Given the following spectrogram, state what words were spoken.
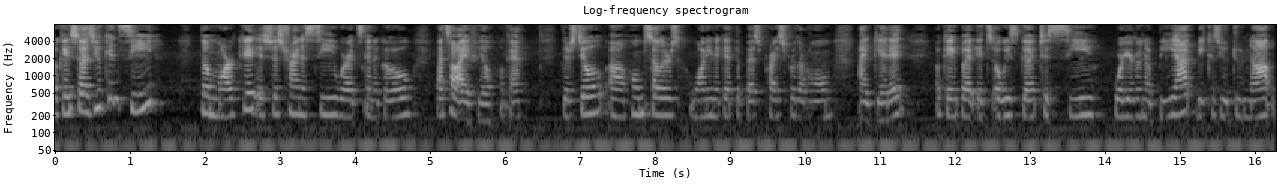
Okay, so as you can see, the market is just trying to see where it's going to go. That's how I feel, okay? There's still uh, home sellers wanting to get the best price for their home. I get it, okay? But it's always good to see where you're going to be at because you do not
